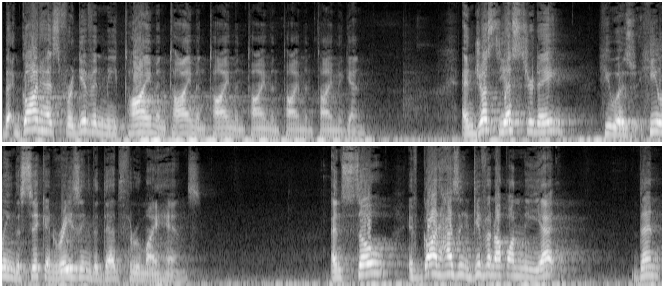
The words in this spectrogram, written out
that God has forgiven me time and time and time and time and time and time again. And just yesterday, He was healing the sick and raising the dead through my hands. And so, if God hasn't given up on me yet, then,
